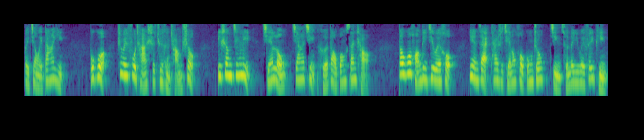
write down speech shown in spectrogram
被降为答应。不过，这位富察氏却很长寿，一生经历乾隆、嘉庆和道光三朝。道光皇帝继位后，念在她是乾隆后宫中仅存的一位妃嫔，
